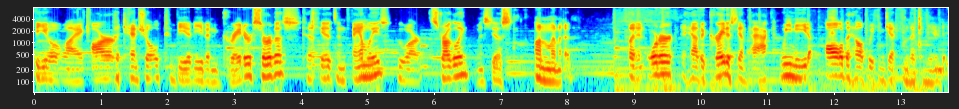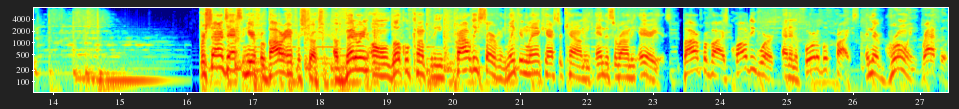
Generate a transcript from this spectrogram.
feel like our potential to be of even greater service to kids and families who are struggling is just unlimited. But in order to have the greatest impact, we need all the help we can get from the community. Rashawn Jackson here for Bauer Infrastructure, a veteran-owned local company proudly serving Lincoln, Lancaster County, and the surrounding areas. Bauer provides quality work at an affordable price, and they're growing rapidly.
